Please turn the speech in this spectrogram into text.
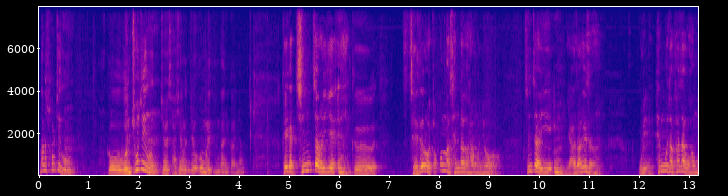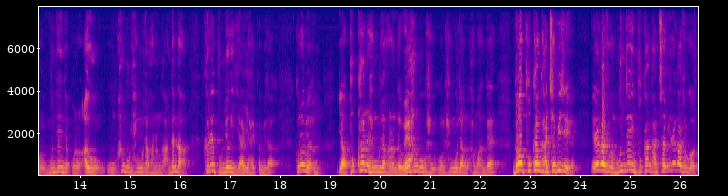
나는 솔직히 그, 그 원초적인 저 사실은 이제 의문이 든다니까요. 그러니까 진짜로 이게 그 제대로 조금만 생각을 하면요. 진짜 이 야당에서 우리 핵무장 하자고 하면 문재인 정권은 아유 우- 한국이 핵무장 하는 거 안 된다. 그래 분명히 이야기할 겁니다. 그러면 야 북한은 핵무장 하는데 왜 한국 핵- 핵무장 하면 안 돼? 너 북한 간첩이지. 이래가지고 문재인 북한 간첩 이래가지고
